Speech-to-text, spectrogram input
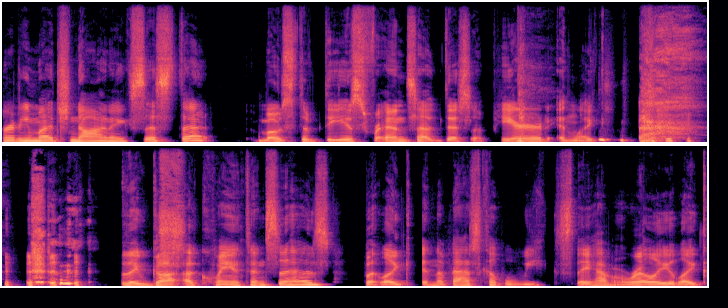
pretty much non-existent. Most of these friends have disappeared, and like they've got acquaintances, but like in the past couple weeks, they haven't really like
